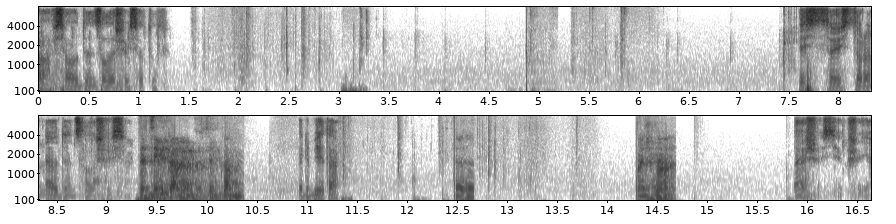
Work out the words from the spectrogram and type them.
А, все, один залишився тут. Десь з цієї сторони один залишився. За цим камнем, за цим камнем. Перебіг, так? Да, да. Майже гранат? Дай щось, якщо є.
